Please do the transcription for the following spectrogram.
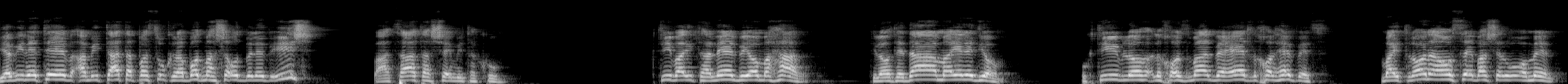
ויבין היטב אמיתת הפסוק רבות מחשבות בלב איש, והצעת השם היא תקום. כתיב אל יתהלל ביום מחר, כי לא תדע מה ילד יום. וכתיב לו לכל זמן ועת לכל חפץ. מה יתרון העושה באשר הוא עמל.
